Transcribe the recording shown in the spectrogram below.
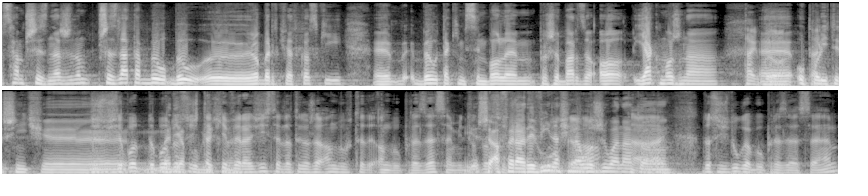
sam przyznasz, że no, przez lata był, był e, Robert Kwiatkowski, e, był takim symbolem, proszę bardzo, o jak można tak było, e, upolitycznić tak. Rzeczywiście, było, to było dosyć takie wyraziste, dlatego że on był wtedy, on był prezesem. I Jeszcze afera Rywina się nałożyła na tak, to. Dosyć długo był prezesem.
